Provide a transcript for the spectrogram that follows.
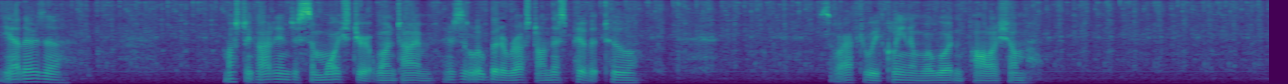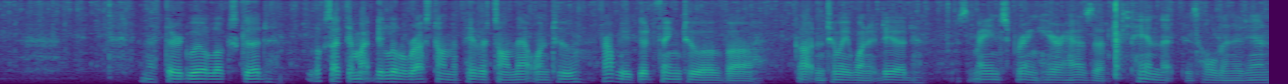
Yeah, there's a must have got into some moisture at one time. There's a little bit of rust on this pivot too. So after we clean them, we'll go ahead and polish them. And the third wheel looks good. Looks like there might be a little rust on the pivots on that one too. Probably a good thing to have uh, gotten to me when it did. This main spring here has a pin that is holding it in.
